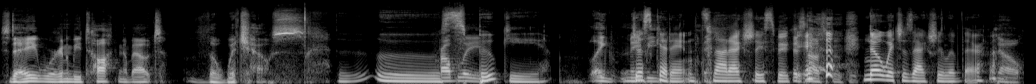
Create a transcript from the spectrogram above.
Today we're going to be talking about the witch house. Ooh, Probably- spooky. Like maybe Just kidding. It's not actually spooky. It's not spooky. no witches actually live there. No,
